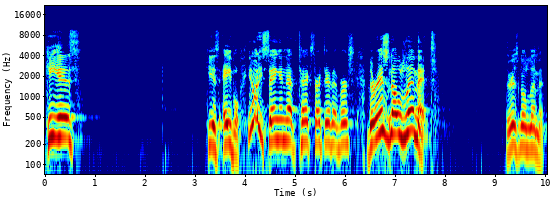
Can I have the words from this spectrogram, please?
He is, he is able. You know what he's saying in that text right there, that verse? There is no limit. There is no limit.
